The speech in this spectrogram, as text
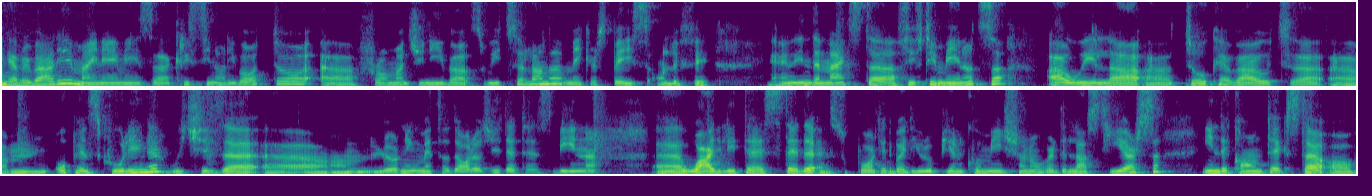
morning, everybody. My name is uh, Cristina Olivotto uh, from uh, Geneva, Switzerland, Makerspace Onl'Fait. And in the next uh, 15 minutes, I will uh, uh, talk about um, open schooling, which is a um, learning methodology that has been widely tested and supported by the European Commission over the last years in the context of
